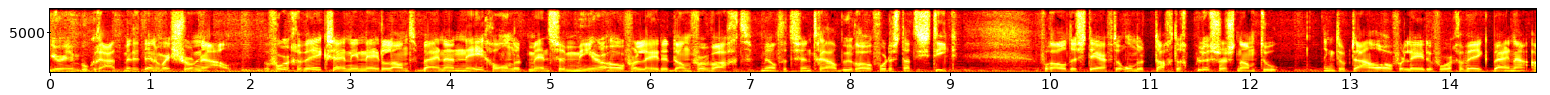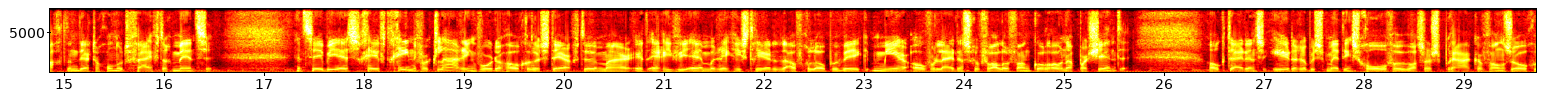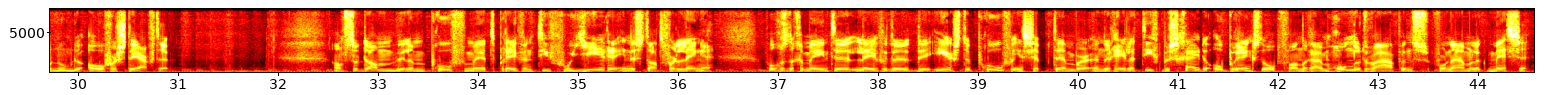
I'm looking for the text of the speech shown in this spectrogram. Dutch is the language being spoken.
Jurjen Boekraat met het NOS Journaal. Vorige week zijn in Nederland bijna 900 mensen meer overleden dan verwacht... meldt het Centraal Bureau voor de Statistiek. Vooral de sterfte onder 80-plussers nam toe. In totaal overleden vorige week bijna 3850 mensen. Het CBS geeft geen verklaring voor de hogere sterfte... maar het RIVM registreerde de afgelopen week meer overlijdensgevallen van coronapatiënten. Ook tijdens eerdere besmettingsgolven was er sprake van zogenoemde oversterfte. Amsterdam wil een proef met preventief fouilleren in de stad verlengen. Volgens de gemeente leverde de eerste proef in september... een relatief bescheiden opbrengst op van ruim 100 wapens, voornamelijk messen.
